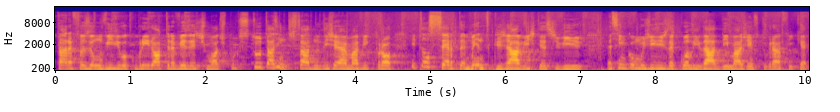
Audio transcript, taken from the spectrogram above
estar a fazer um vídeo a cobrir outra vez estes modos, porque se tu estás interessado no DJI Mavic Pro, então certamente que já viste esses vídeos, assim como os vídeos da qualidade de imagem fotográfica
